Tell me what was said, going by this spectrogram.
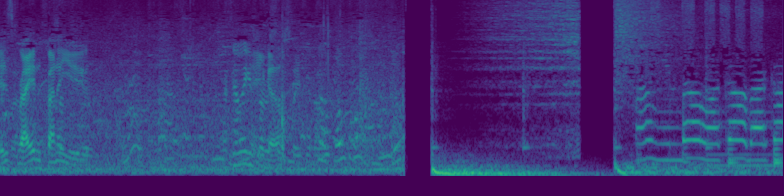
It's right in front of you. I feel like it's There you go.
